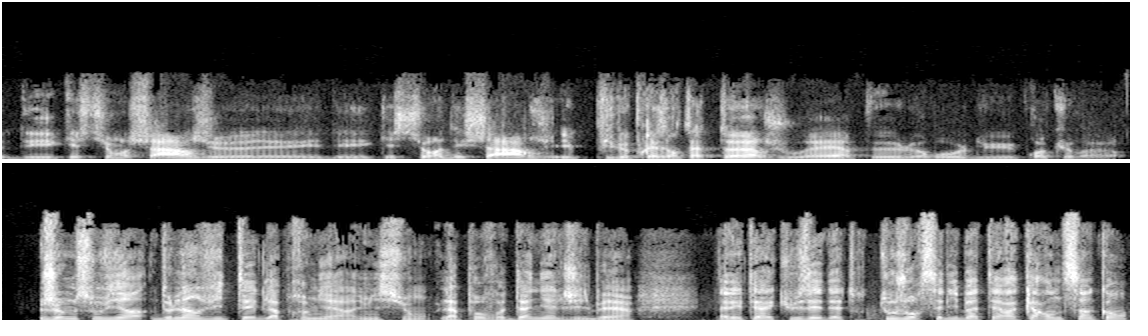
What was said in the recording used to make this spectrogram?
des questions en charge, et des questions à décharge, et puis le présentateur jouait un peu le rôle du procureur. Je me souviens de l'invité de la première émission, la pauvre Danielle Gilbert. Elle était accusée d'être toujours célibataire à 45 ans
